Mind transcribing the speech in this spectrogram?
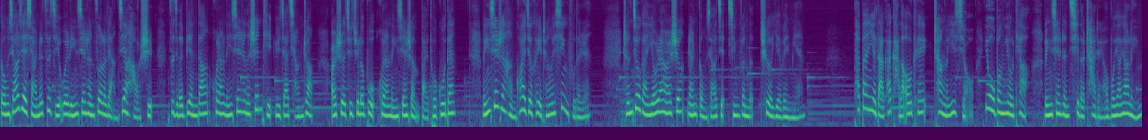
董小姐想着自己为林先生做了两件好事，自己的便当会让林先生的身体愈加强壮，而社区俱乐部会让林先生摆脱孤单，林先生很快就可以成为幸福的人。成就感油然而生，让董小姐兴奋得彻夜未眠。她半夜打开卡拉 OK，唱了一宿，又蹦又跳。林先生气得差点要拨幺幺零。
